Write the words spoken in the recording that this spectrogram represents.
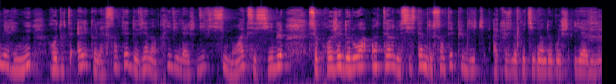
Merini, redoute, elle, que la santé devienne un privilège difficilement accessible. Ce projet de loi enterre le système de santé publique, accuse le quotidien de gauche IAVI.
